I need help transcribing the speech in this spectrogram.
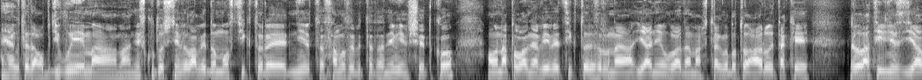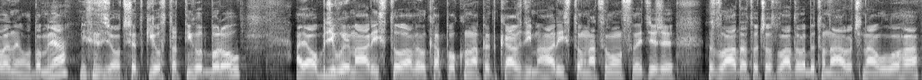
ja ju teda obdivujem a má neskutočne veľa vedomostí, ktoré nie, to samozrejme teda neviem všetko a ona podľa mňa vie veci, ktoré zrovna ja neovládam až tak, lebo to ARO je také relatívne vzdialené odo mňa, myslím si, že od všetkých ostatných odborov a ja obdivujem Aristov a veľká pokona pred každým Aristom na celom svete, že zvláda to, čo zvláda, lebo je to náročná úloha.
